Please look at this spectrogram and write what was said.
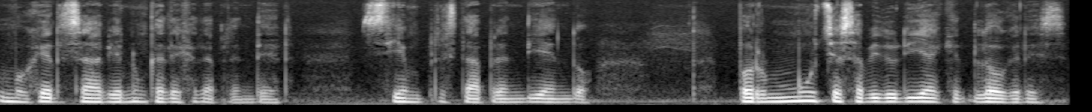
mujer sabia nunca deja de aprender, siempre está aprendiendo. Por mucha sabiduría que logres,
